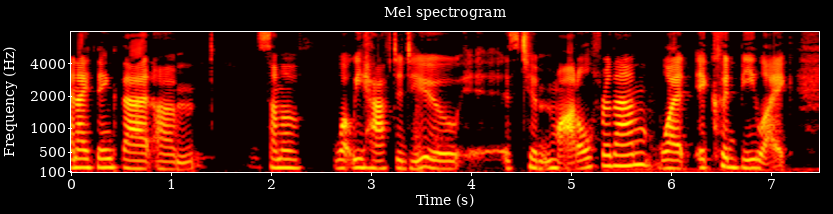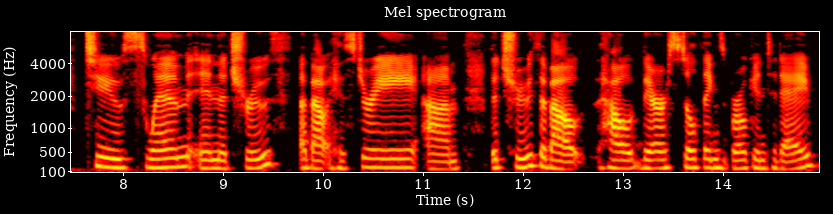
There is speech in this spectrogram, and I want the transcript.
And I think that um, some of what we have to do is to model for them what it could be like to swim in the truth about history, um, the truth about how there are still things broken today,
